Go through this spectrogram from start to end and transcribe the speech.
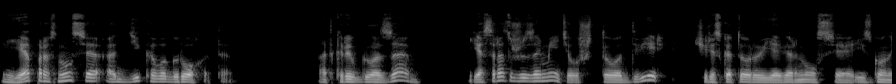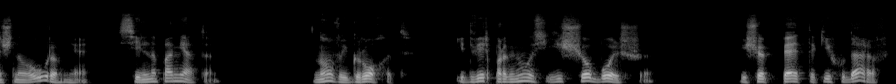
Я проснулся от дикого грохота. Открыв глаза, я сразу же заметил, что дверь через которую я вернулся из гоночного уровня, сильно помята. Новый грохот, и дверь прогнулась еще больше. Еще пять таких ударов,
